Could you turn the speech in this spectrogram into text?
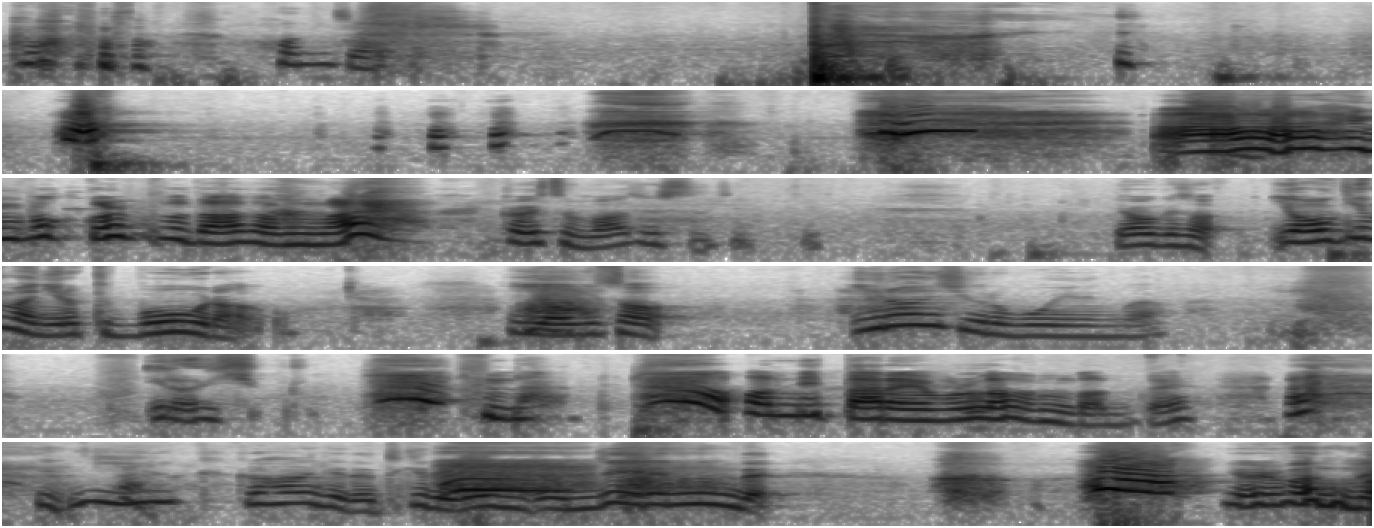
그만 웃어. 혼자. 아, 행복 골프다, 정말. 거기서 맞을 수도 있지. 여기서, 여기만 이렇게 모으라고. 여기서 이런 식으로 모이는 거야. 이런 식으로. 나 언니 따라해 불러간 건데. 이렇게 하는 게 어떻게 내가 언제 이랬는데. 열받네.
